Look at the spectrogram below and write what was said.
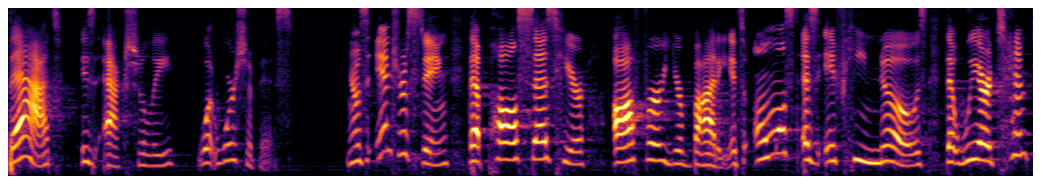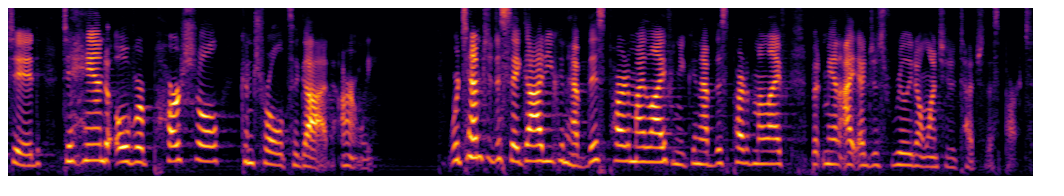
that is actually what worship is. Now, it's interesting that Paul says here, offer your body. It's almost as if he knows that we are tempted to hand over partial control to God, aren't we? We're tempted to say, God, you can have this part of my life and you can have this part of my life, but man, I, I just really don't want you to touch this part.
